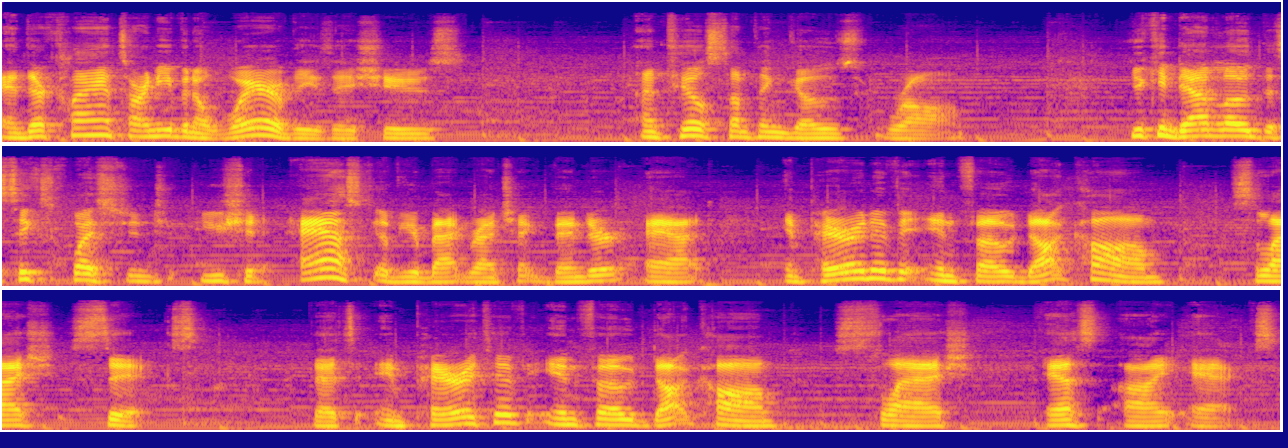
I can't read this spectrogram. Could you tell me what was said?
And their clients aren't even aware of these issues until something goes wrong. You can download the six questions you should ask of your background check vendor at imperativeinfo.com slash six. That's imperativeinfo.com slash SIX.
